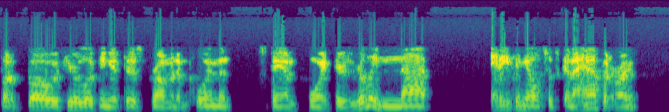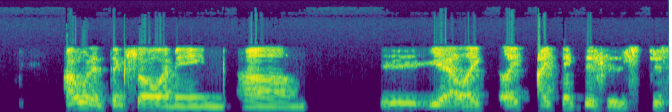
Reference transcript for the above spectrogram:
But Bo, if you're looking at this from an employment standpoint, there's really not anything else that's going to happen, right? I wouldn't think so. I mean, um, yeah, like like I think this is just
